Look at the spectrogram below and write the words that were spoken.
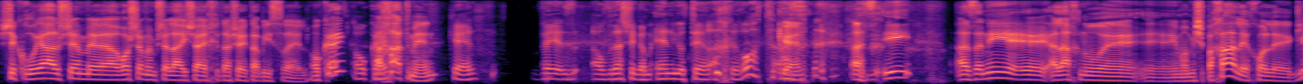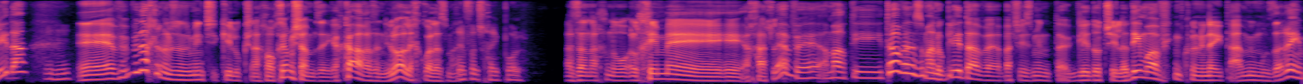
שקרויה על שם אה, ראש הממשלה האישה היחידה שהייתה בישראל אוקיי? אוקיי, אחת מהן. כן, והעובדה שגם אין יותר אחרות, כן. אז היא אז אני אה, הלכנו אה, אה, עם המשפחה לאכול גלידה ובדרך כלל זה מין שכאילו כשאנחנו הולכים לשם זה יקר אז אני לא הולך כל הזמן הטלפון שלך ייפול. אז אנחנו הולכים אחת לב ואמרתי טוב הזמנו גלידה והבת שלי הזמינה את הגלידות שילדים אוהבים כל מיני טעמים מוזרים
